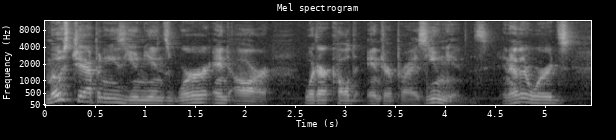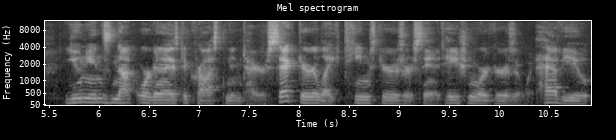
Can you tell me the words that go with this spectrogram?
Most Japanese unions were and are what are called enterprise unions. In other words, unions not organized across an entire sector like Teamsters or sanitation workers or what have you,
